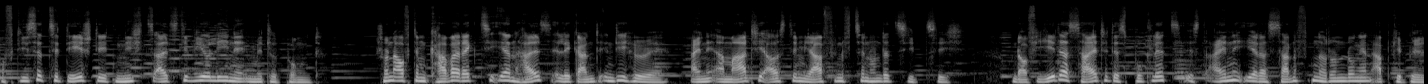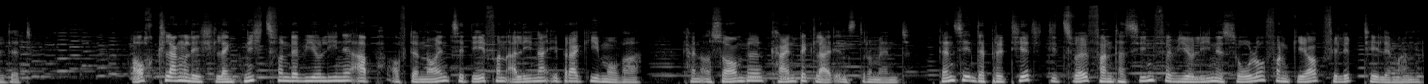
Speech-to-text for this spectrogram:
Auf dieser CD steht nichts als die Violine im Mittelpunkt. Schon auf dem Cover reckt sie ihren Hals elegant in die Höhe, eine Amati aus dem Jahr 1570. Und auf jeder Seite des Booklets ist eine ihrer sanften Rundungen abgebildet. Auch klanglich lenkt nichts von der Violine ab auf der neuen CD von Alina Ibragimova. Kein Ensemble, kein Begleitinstrument. Denn sie interpretiert die zwölf Fantasien für Violine Solo von Georg Philipp Telemann.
